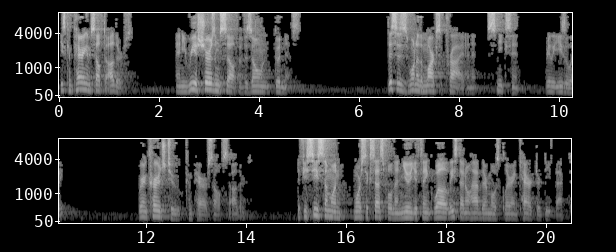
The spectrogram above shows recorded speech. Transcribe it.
He's comparing himself to others. And he reassures himself of his own goodness. This is one of the marks of pride, and it sneaks in really easily. We're encouraged to compare ourselves to others. If you see someone more successful than you, you think, well, at least I don't have their most glaring character defect.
